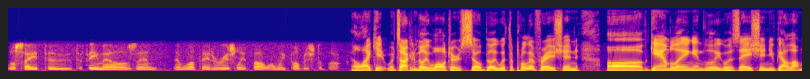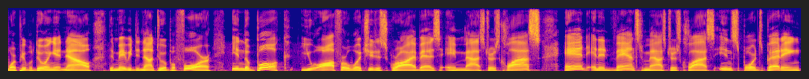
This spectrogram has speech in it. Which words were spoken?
we'll say to to females and than what they'd originally thought when we published the book. I like it. We're talking to Billy Walters. So, Billy, with the proliferation of gambling and legalization, you've got a lot more people doing it now that maybe did not do it before. In the book, you offer what you describe as a master's class and an advanced master's class in sports betting.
